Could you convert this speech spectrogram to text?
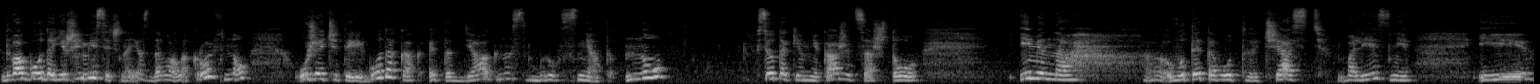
два года ежемесячно я сдавала кровь, но уже четыре года, как этот диагноз был снят. Но все-таки мне кажется, что именно э, вот эта вот часть болезни и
